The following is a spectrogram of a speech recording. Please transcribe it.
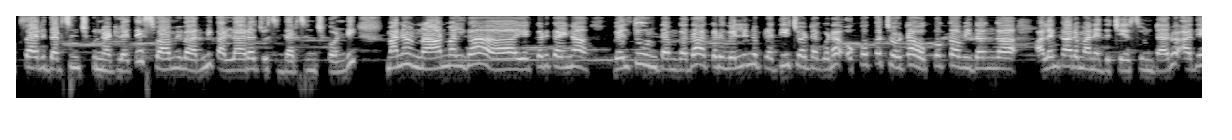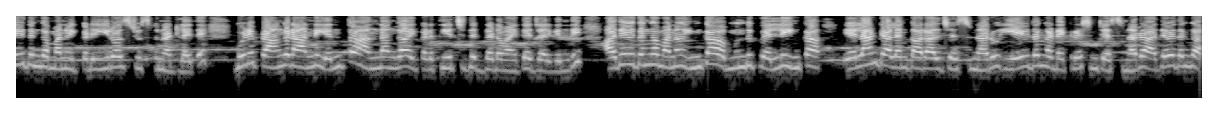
ఒకసారి దర్శించుకున్నట్లయితే స్వామి వారిని కళ్ళారా చూసి దర్శించుకోండి. మనం నార్మల్గా ఎక్కడికైనా వెళ్తూ ఉంటాం కదా అక్కడ వెళ్ళిన ప్రతి చోట కూడా ఒక్కొక్క చోట ఒక్కొక్క విధంగా అలంకారం అనేది చేస్తుంటారు. అదే విధంగా మనం ఇక్కడ ఈ రోజు చూసుకున్నట్లయితే గుడి ప్రాంగణాన్ని ఎంతో అందంగా ఇక్కడ తీర్చిదిద్దడం అయితే జరిగింది. అదే విధంగా మనం ఇంకా ముందుకు వెళ్ళి ఇంకా ఎలాంటి అలంకారాలు చేస్తున్నారు ఏ విధంగా డెకరేషన్ చేస్తున్నారు అదే విధంగా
